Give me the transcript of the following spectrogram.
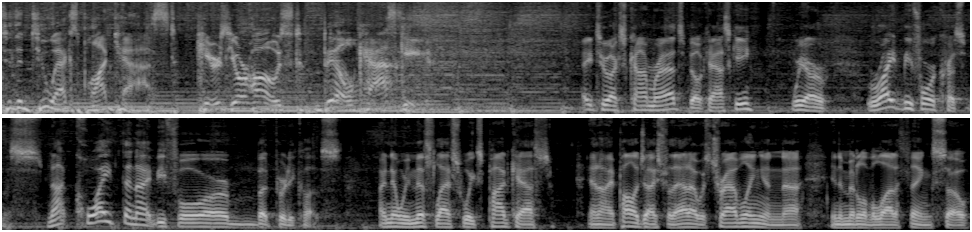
to the 2X Podcast. Here's your host, Bill Caskey. Hey, 2X comrades, Bill Caskey. We are right before Christmas. Not quite the night before, but pretty close. I know we missed last week's podcast, and I apologize for that. I was traveling and uh, in the middle of a lot of things. So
